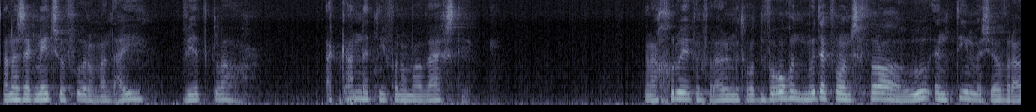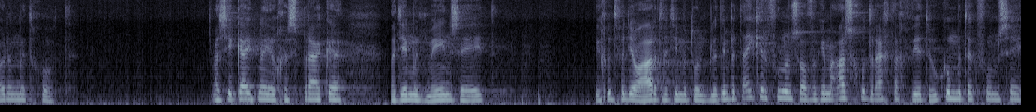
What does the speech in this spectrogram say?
Dan is ek net so voor hom want hy weet klaar. Ek kan dit nie van hom af wegsteek. En dan groei ek in verhouding met God. En vanoggend moet ek vir ons vra, hoe intiem is jou verhouding met God? As jy kyk na jou gesprekke wat jy met mense het, die goed van jou hart wat jy moet ontbloot. En baie keer voel ons of ek maar as God regtig weet, hoekom moet ek vir hom sê?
